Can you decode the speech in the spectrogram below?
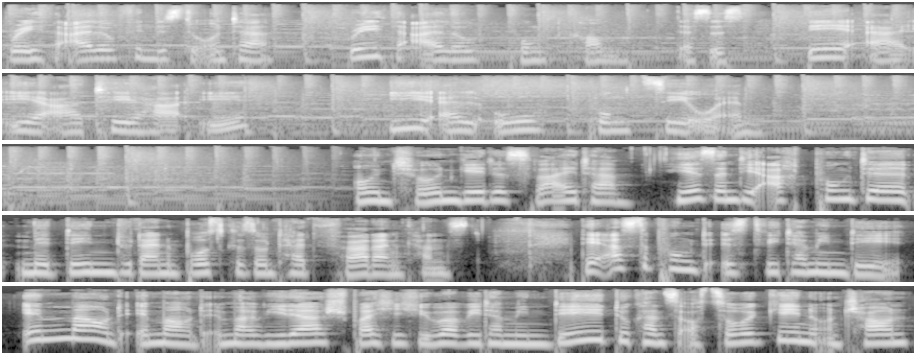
Breathe ILO findest du unter breatheilo.com. Das ist B-R-E-A-T-H-E-I-L-O.com. Und schon geht es weiter. Hier sind die acht Punkte, mit denen du deine Brustgesundheit fördern kannst. Der erste Punkt ist Vitamin D. Immer und immer und immer wieder spreche ich über Vitamin D. Du kannst auch zurückgehen und schauen.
